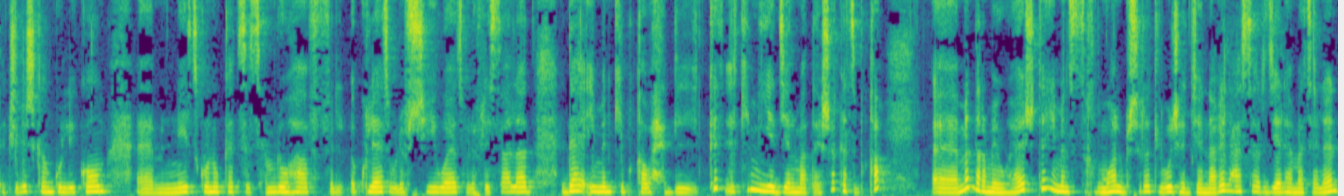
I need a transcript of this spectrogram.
داكشي علاش كنقول لكم آه، مني تكونوا كتستعملوها في الأكلات ولا في الشيوات ولا في السلطات دائما كيبقى واحد الكمية ديال المطيشة كتبقى آه ما نرميوهاش. دائما نستخدموها لبشرة الوجه ديالنا. غير العصير ديالها مثلا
